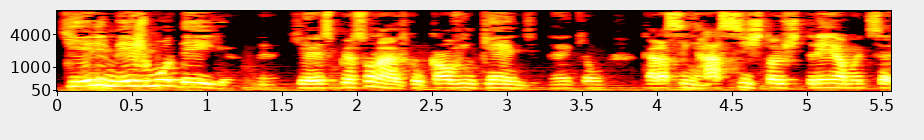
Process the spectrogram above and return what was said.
que ele mesmo odeia, né? Que é esse personagem, que é o Calvin Candy, né? Que é um cara assim racista ao extremo, etc,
